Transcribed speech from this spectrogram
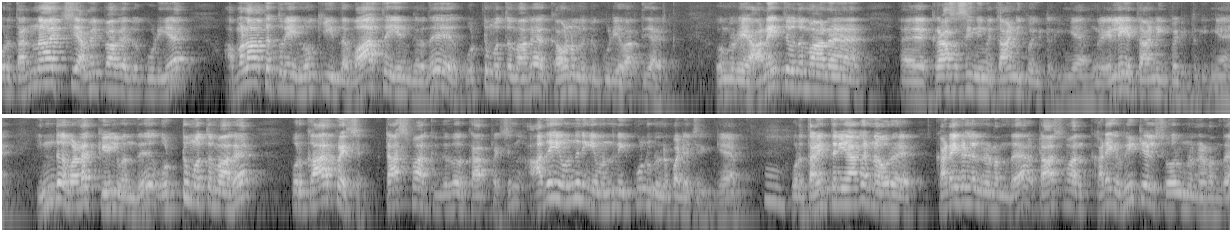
ஒரு தன்னாட்சி அமைப்பாக இருக்கக்கூடிய அமலாக்கத்துறையை நோக்கி இந்த வார்த்தை என்கிறது ஒட்டுமொத்தமாக கவனம் இருக்கக்கூடிய வார்த்தையாக இருக்கு. உங்களுடைய அனைத்து விதமான கிராசஸையும் நீங்கள் தாண்டி போய்கிட்டு இருக்கீங்க. உங்கள் எல்லையை தாண்டி போய்கிட்டு இருக்கீங்க. இந்த வழக்கில் வந்து ஒட்டுமொத்தமாக ஒரு கார்ப்பரேஷன் டாஸ்மார்க்குங்கிறது ஒரு கார்ப்பரேஷன் அதை வந்து நீங்கள் வந்து நீங்கள் கூண்டுக்குள்ள நிப்பாட்டி வச்சிருக்கீங்க. ஒரு தனித்தனியாக நான் ஒரு கடைகளில் நடந்த டாஸ்மார்க் கடை ரீட்டைல் ஷோரூமில் நடந்த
